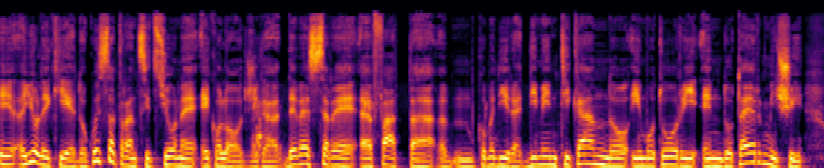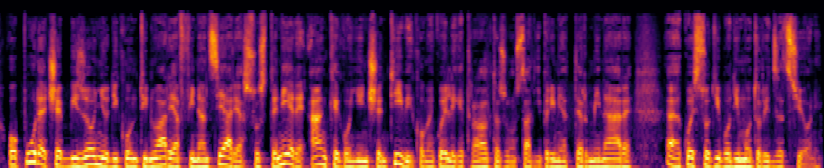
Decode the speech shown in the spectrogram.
eh, io le chiedo, questa transizione ecologica deve essere eh, fatta, eh, come dire, dimenticando i motori endotermici oppure c'è bisogno di continuare a finanziare, a sostenere anche con gli incentivi come quelli che tra l'altro sono stati i primi a terminare eh, questo tipo di motorizzazioni?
